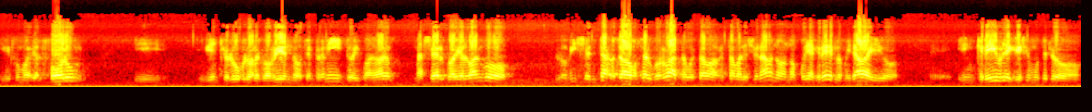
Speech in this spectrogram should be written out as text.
y fuimos al forum, y, bien cholulo recorriendo tempranito, y cuando me acerco ahí al banco, lo vi sentado, estábamos al corbata, porque estaba, estaba lesionado, no, no podía creerlo, miraba y digo, eh, increíble que ese muchacho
